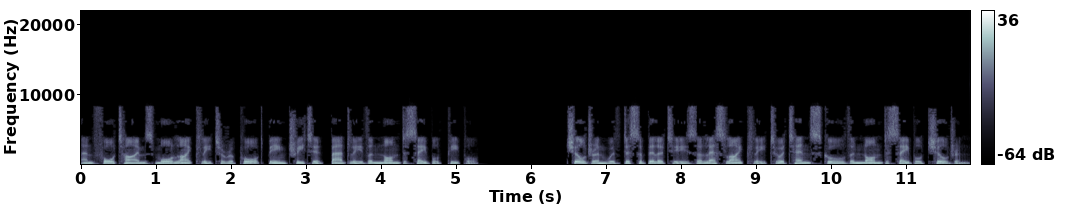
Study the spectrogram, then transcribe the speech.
and four times more likely to report being treated badly than non-disabled people. Children with disabilities are less likely to attend school than non-disabled children.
